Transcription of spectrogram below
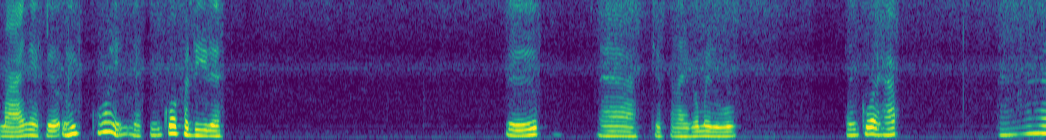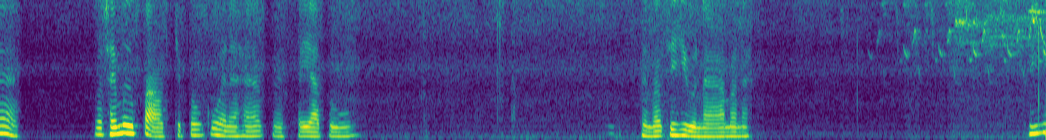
ไม้เนี่ยคือเฮ้ยกล้วยอยากกินกล้วยพอดีเลยอึ๊บอ่าเก็บอะไรก็ไม่รู้ต้นกล้วยครับอ่าเราใช้มือเปล่าเก็บต้นกล้วยนะฮะเผื่อใครอยากรู้เห็นเราจะหิวน้ำแล้วนะเฮ้ย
